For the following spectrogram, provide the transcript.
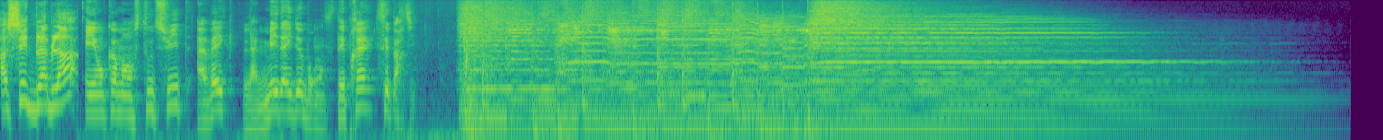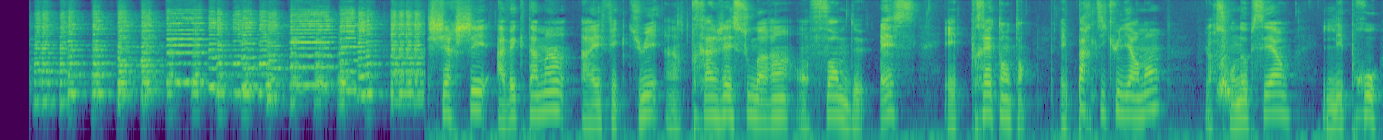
Assez de blabla Et on commence tout de suite avec la médaille de bronze. T'es prêt? C'est parti Chercher avec ta main à effectuer un trajet sous-marin en forme de S est très tentant. Et particulièrement lorsqu'on observe les pros.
